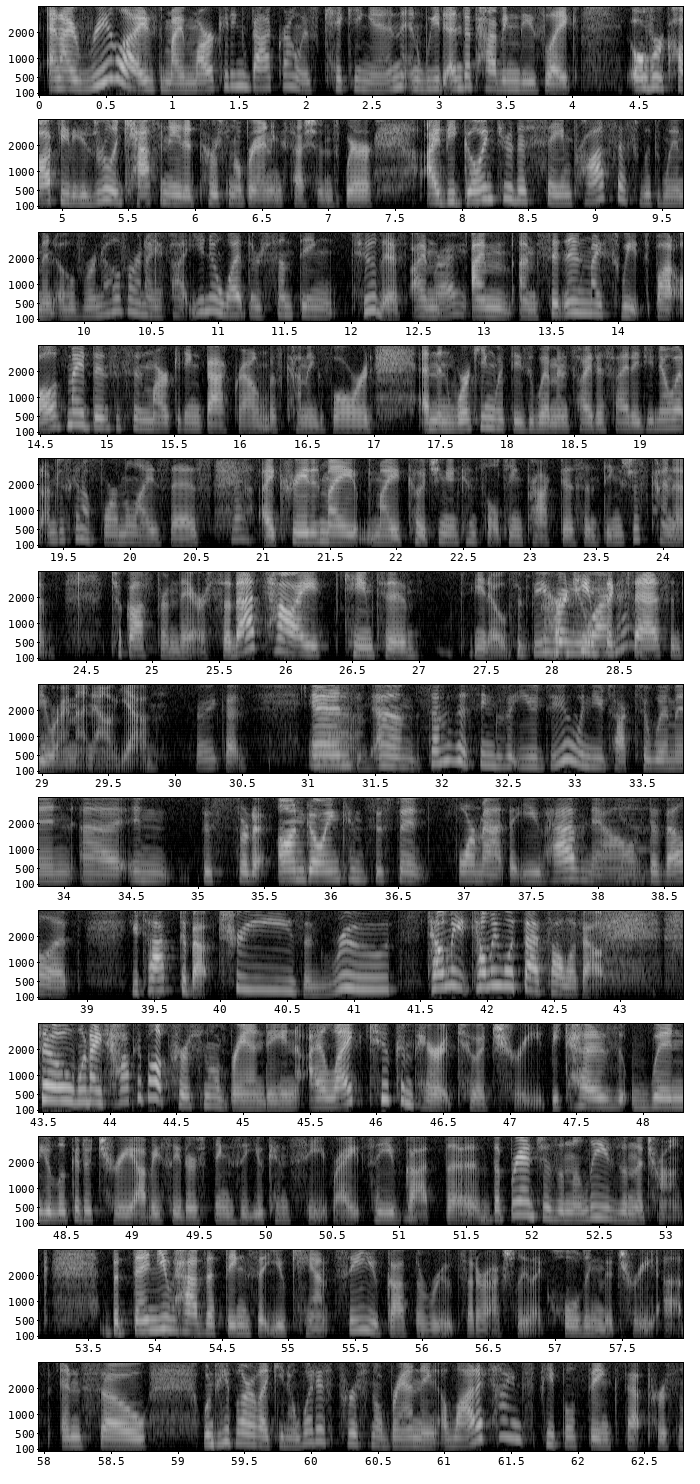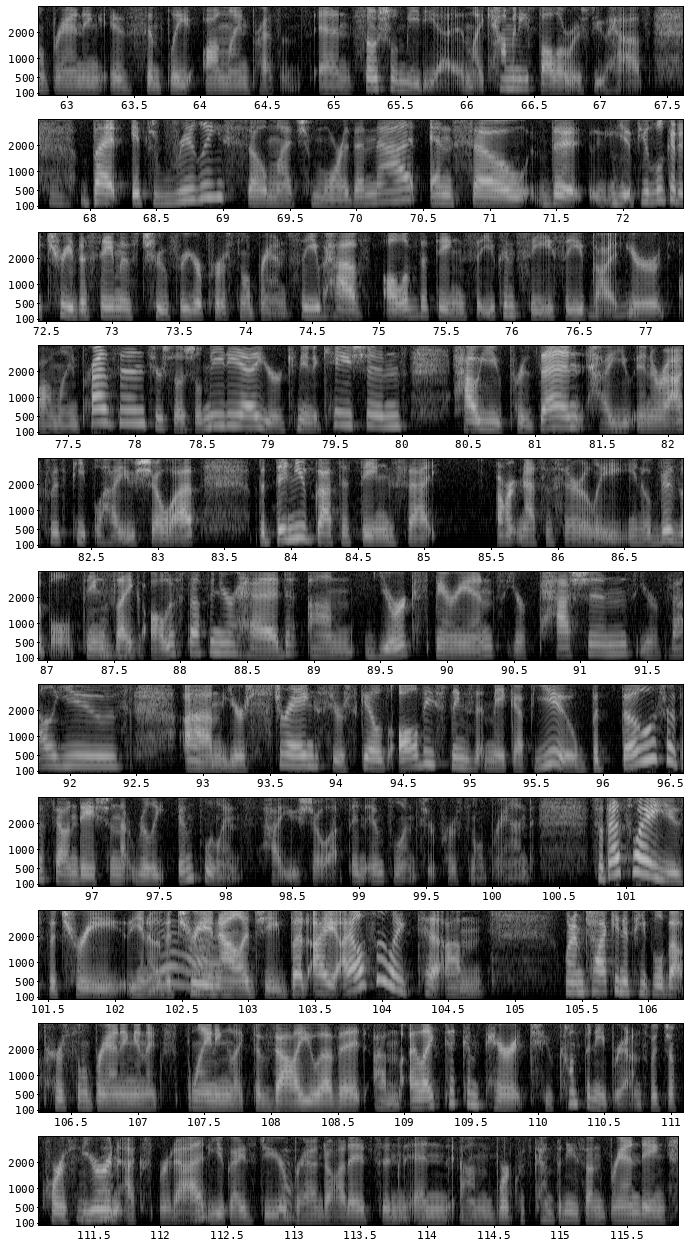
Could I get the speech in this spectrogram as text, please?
And I realized my marketing background was kicking in, and we'd end up having these like over coffee, these really caffeinated personal branding sessions where I'd be going through the same process with women over and over. And I thought, you know what, there's something to this. I'm Right. I'm I'm sitting in my sweet spot. All of my business and marketing background was coming forward, and then working with these women. So I decided, you know what, I'm just going to formalize this. Yes. I created my my coaching and consulting practice, and things just kind of took off from there. So that's how I came to, you know, To be her where you team now. success and be where I'm at now. Yeah. Very good. And um, some of the things that you do when you talk to women uh, in this sort of ongoing, consistent format that you have now Yeah. developed, you talked about trees and roots. Tell me, tell me what that's all about. So, when I talk about personal branding, I like to compare it to a tree because when you look at a tree, obviously there's things that you can see, right? So, you've mm-hmm. got the, the branches and the leaves and the trunk, but then you have the things that you can't see. You've got the roots that are actually like holding the tree up. And so, when people are like, you know, what is personal branding? A lot of times people think that personal branding is simply online presence and social media and like how many followers do you have. But it's really so much more than that. And so, the if you look at a tree, the same is true for your personal brand. So you have all of the things that you can see. So you've got your online presence, your social media, your communications, how you present, how you interact with people, how you show up. But then you've got the things that aren't necessarily you know visible. Things like all the stuff in your head um, your experience your passions your values um, your strengths your skills all these things that make up you. But those are the foundation that really influence how you show up and influence your personal brand. So that's why i use the tree you know the tree analogy. But i, I also like to um, when I'm talking to people about personal branding and explaining like the value of it, um, I like to compare it to company brands, which of course you're an expert at. You guys do your brand audits and, and um, work with companies on branding.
